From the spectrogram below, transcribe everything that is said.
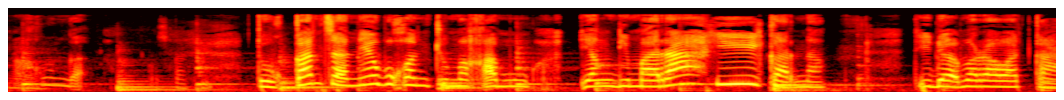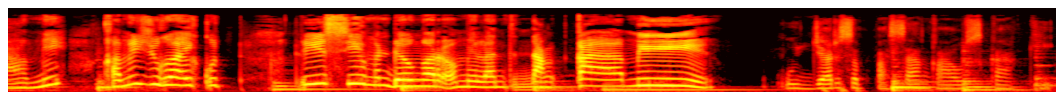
aku enggak. Tuh kan Sania bukan cuma kamu yang dimarahi karena tidak merawat kami. Kami juga ikut risih mendengar omelan tentang kami. Ujar sepasang kaos kaki.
